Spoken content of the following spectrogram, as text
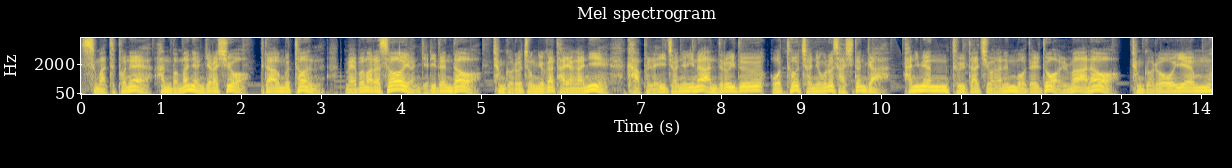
스마트폰에 한 번만 연결하시오. 그 다음부턴 매번 알아서 연결이 된다오. 참고로 종류가 다양하니 카플레이 전용이나 안드로이드 오토 전용으로 사시던가 아니면 둘 다 지원하는 모델도 얼마 안 하오. 참고로 OEM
